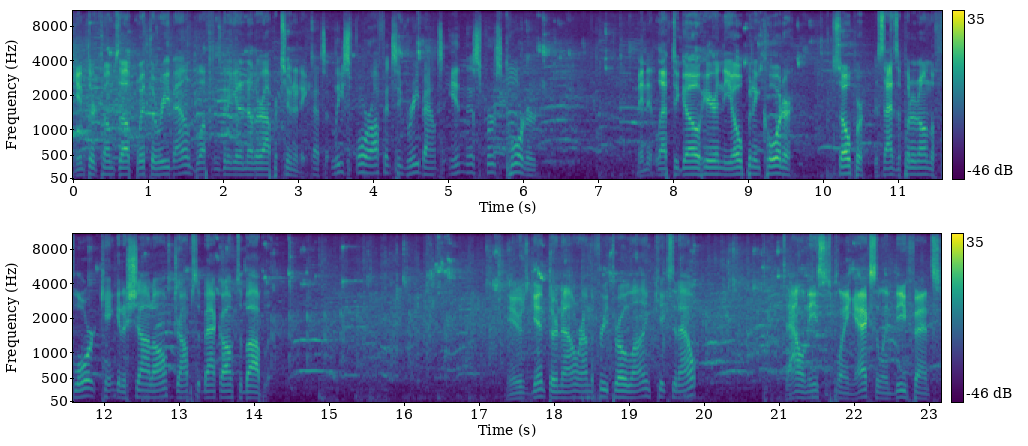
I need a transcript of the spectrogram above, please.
Ginther comes up with the rebound. Bluffton's going to get another opportunity. That's at least four offensive rebounds in this first quarter. Minute left to go here in the opening quarter. Soper decides to put it on the floor, can't get a shot off, drops it back off to Boblet. Here's Ginther now around the free throw line, kicks it out. Allen East is playing excellent defense.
